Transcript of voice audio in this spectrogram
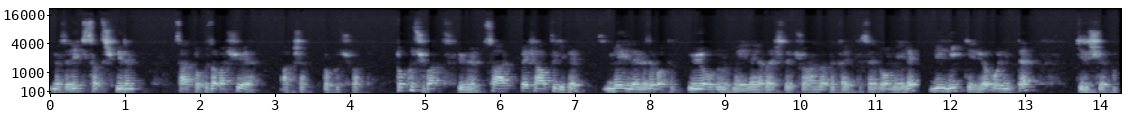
mesela ilk satış birin saat 9'da başlıyor ya akşam 9 Şubat. 9 Şubat günü saat 5-6 gibi maillerinize bakın. Üye olduğunuz maile ya da işte şu an zaten kayıtlıysanız o maile bir link geliyor. O linkten giriş yapıp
